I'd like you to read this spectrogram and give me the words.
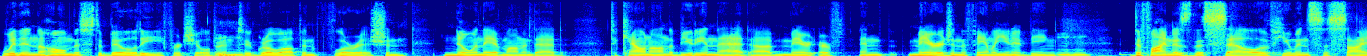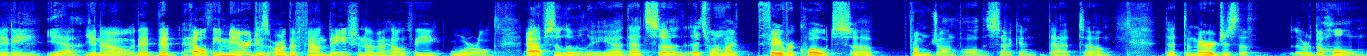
within the home, the stability for children to grow up and flourish, and knowing they have mom and dad to count on. The beauty in that, uh, mar- or, and marriage and the family unit being defined as the cell of human society. Yeah, You know that that healthy marriages are the foundation of a healthy world. Absolutely, yeah. That's uh, that's one of my favorite quotes uh, from John Paul II. That um, that the marriage is the or the home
